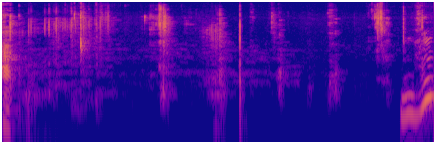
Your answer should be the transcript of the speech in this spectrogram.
คักอือหือ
